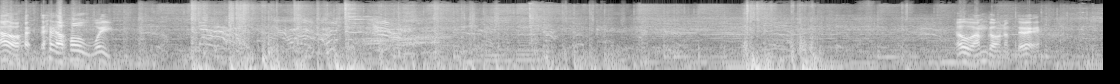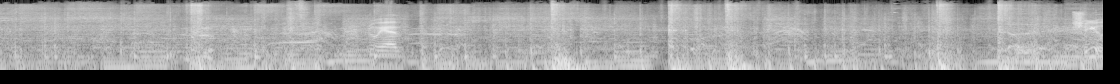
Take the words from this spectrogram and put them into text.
Oh, the whole weight. Oh, I'm going up there. What do we have? Shield.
